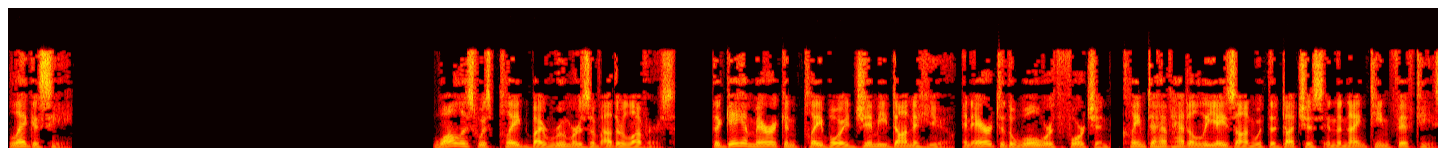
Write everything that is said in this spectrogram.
Legacy Wallis was plagued by rumors of other lovers. The gay American playboy Jimmy Donahue, an heir to the Woolworth fortune, claimed to have had a liaison with the Duchess in the 1950s,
